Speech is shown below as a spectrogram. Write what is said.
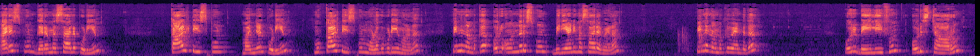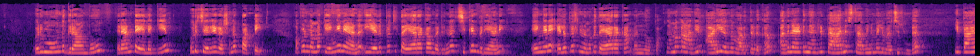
അര സ്പൂൺ ഗരം മസാല പൊടിയും കാൽ ടീസ്പൂൺ മഞ്ഞൾപ്പൊടിയും മുക്കാൽ ടീസ്പൂൺ മുളക് പൊടിയുമാണ്. പിന്നെ നമുക്ക് ഒരു ഒന്നര സ്പൂൺ ബിരിയാണി മസാല വേണം. പിന്നെ നമുക്ക് വേണ്ടത് ഒരു ബേ ലീഫും ഒരു സ്റ്റാറും ഒരു മൂന്ന് ഗ്രാമ്പുവും രണ്ട് ഏലക്കയും ഒരു ചെറിയ കഷ്ണം പട്ടയും. അപ്പോൾ നമുക്ക് എങ്ങനെയാണ് ഈ എളുപ്പത്തിൽ തയ്യാറാക്കാൻ പറ്റുന്ന ചിക്കൻ ബിരിയാണി? എങ്ങനെ എളുപ്പത്തിൽ നമുക്ക് തയ്യാറാക്കാം എന്ന് നോക്കാം. നമുക്ക് ആദ്യം അരി ഒന്ന് വറുത്തെടുക്കാം. അതിനായിട്ട് ഞാനൊരു പാന് സ്റ്റവിനുമേൽ വെച്ചിട്ടുണ്ട്. ഈ പാൻ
